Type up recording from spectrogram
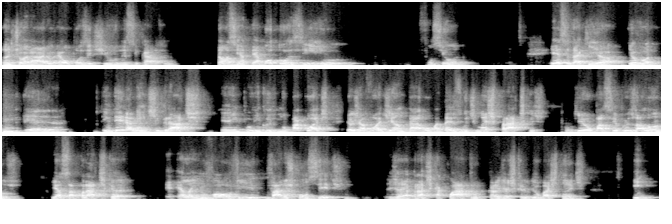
anti-horário, é o positivo nesse caso. Então, assim, até motorzinho funciona. Esse daqui, ó, eu vou é, inteiramente grátis, é, incluído no pacote, eu já vou adiantar uma das últimas práticas que eu passei para os alunos. E essa prática, ela envolve vários conceitos, já é prática 4, o cara já escreveu bastante. E,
